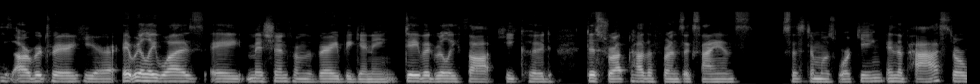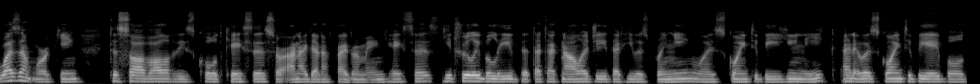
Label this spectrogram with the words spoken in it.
is arbitrary here. It really was a mission from the very beginning. David really thought he could disrupt how the forensic science system was working in the past or wasn't working to solve all of these cold cases or unidentified remain cases. He truly believed that the technology that he was bringing was going to be unique and it was going to be able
